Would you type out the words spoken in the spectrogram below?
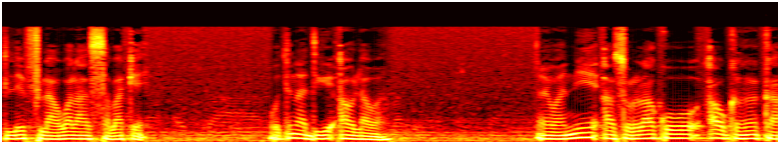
tile fila wala saba kɛ o tɛna digi aw la wa ayiwa ni a sɔrɔla ko aw ka kan ka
